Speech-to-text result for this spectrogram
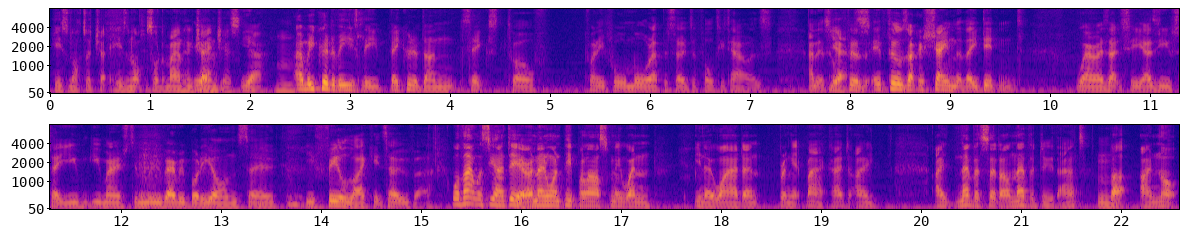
he's not a ch- he's not the sort of man who changes. Yeah. Hmm. And we could have easily, they could have done 6, 12, 24 more episodes of Fawlty Towers. And it, sort Yes. of feels, it feels like a shame that they didn't. Whereas actually, as you say, you, you managed to move everybody on, so you feel like it's over. Well, that was the idea. Yeah. And then when people ask me when, you know, why I don't bring it back, I, I, I never said I'll never do that, Hmm. but I'm not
